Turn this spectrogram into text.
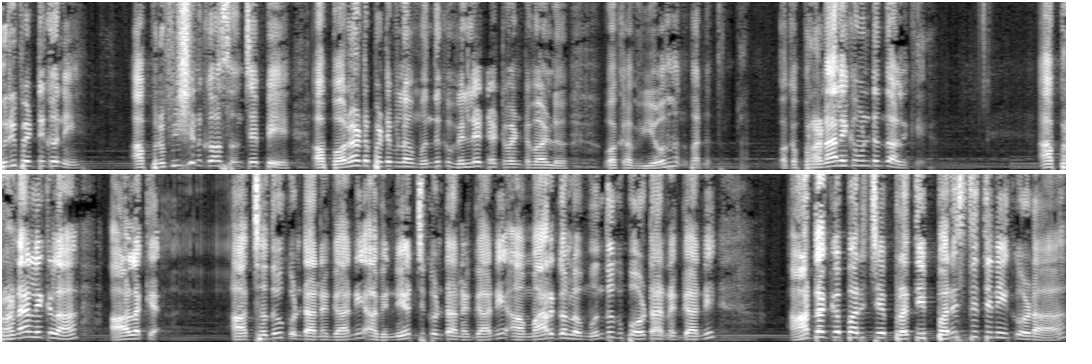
గురి పెట్టుకొని ఆ ప్రొఫెషన్ కోసం చెప్పి ఆ పోరాట పటంలో ముందుకు వెళ్ళేటటువంటి వాళ్ళు ఒక వ్యూహం పన్నుతుంటారు. ఒక ప్రణాళిక ఉంటుంది వాళ్ళకి. ఆ ప్రణాళికల వాళ్ళకి ఆ చదువుకుంటానికి కానీ అవి నేర్చుకుంటానికి కానీ ఆ మార్గంలో ముందుకు పోవటానికి కానీ ఆటంకపరిచే ప్రతి పరిస్థితిని కూడా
